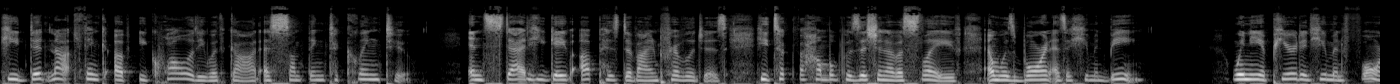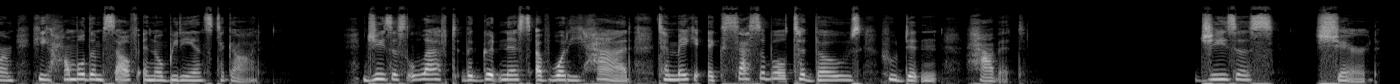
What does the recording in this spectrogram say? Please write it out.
he did not think of equality with God as something to cling to. Instead, he gave up his divine privileges. He took the humble position of a slave and was born as a human being. When he appeared in human form, he humbled himself in obedience to God. Jesus left the goodness of what he had to make it accessible to those who didn't have it. Jesus shared.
